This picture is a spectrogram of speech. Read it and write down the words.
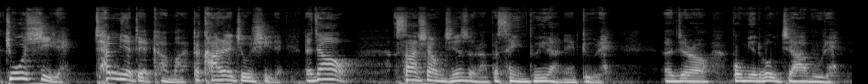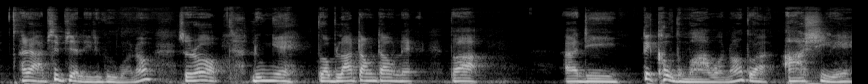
အကျိုးရှိတယ်ထက်မြက်တဲ့အခါမှာတခါတည်းအကျိုးရှိတယ်ဒါကြောင့်အစာရှောင်ခြင်းဆိုတာပစိန်သွေးတာနဲ့တူတယ်အဲကျတော့ပုံမြင်တစ်ပုတ်ကြားဘူးတယ်အဲ့ဒါအဖြစ်ပြက်လေးတခုပေါ့နော်ဆိုတော့လူငယ်သူကဘလားတောင်းတောင်းနဲ့သူကအာဒီတစ်ခုတ်သမားပေါ့နော်သူကအားရှိတယ်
